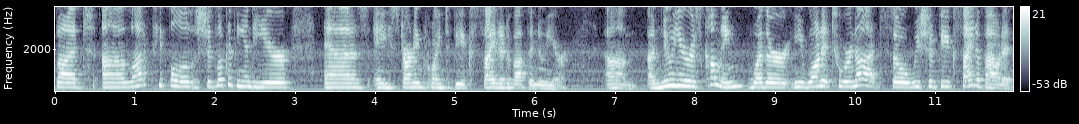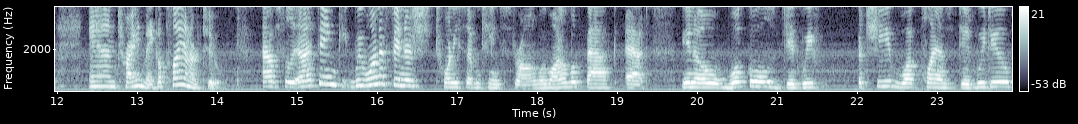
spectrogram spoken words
But uh, a lot of people should look at the end of the year as a starting point to be excited about the new year. Um, a new year is coming, whether you want it to or not, so we should be excited about it and try and make a plan or two. Absolutely. And I think we want to finish 2017 strong. We want to look back at, you know, what goals did we achieve? What plans did we do?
